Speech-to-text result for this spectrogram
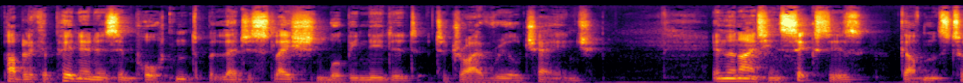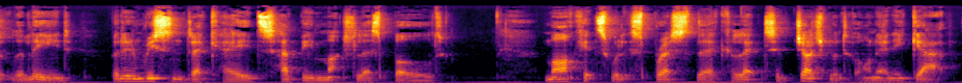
Public opinion is important, but legislation will be needed to drive real change. In the 1960s, governments took the lead, but in recent decades have been much less bold. Markets will express their collective judgment on any gap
